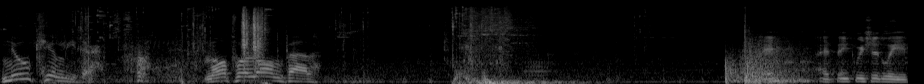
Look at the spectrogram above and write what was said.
New kill leader. Not for long, pal. I think we should leave.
